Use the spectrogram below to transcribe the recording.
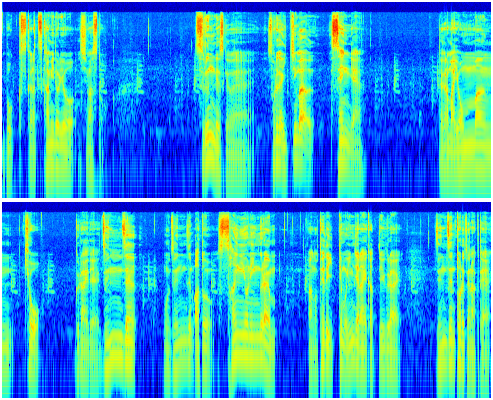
ボックスからつかみ取りをしますと。するんですけどね、それが1万1000元。だからまあ4万強ぐらいで、全然、もう全然、あと3、4人ぐらい、あの手で行ってもいいんじゃないかっていうぐらい、全然取れてなくて。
